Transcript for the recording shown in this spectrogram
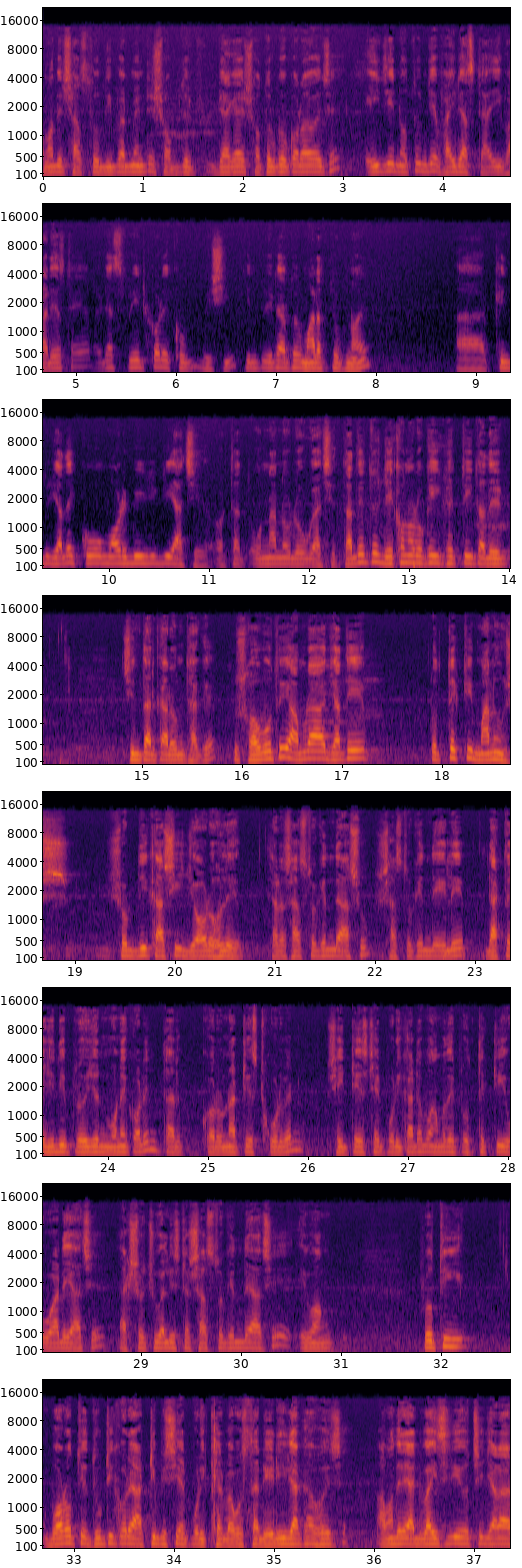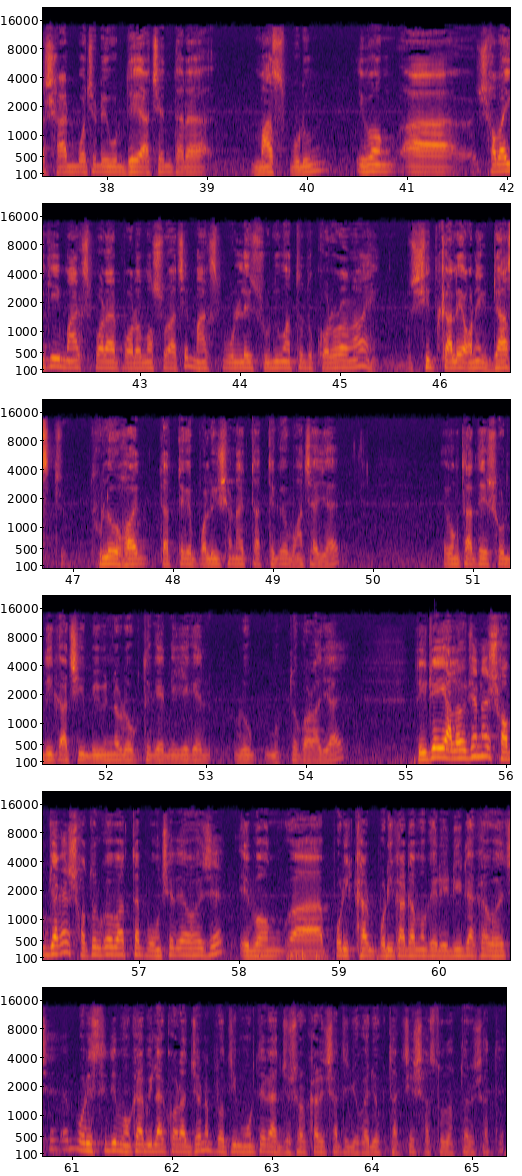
আমাদের স্বাস্থ্য ডিপার্টমেন্টে সব জায়গায় সতর্ক করা হয়েছে। এই যে নতুন যে ভাইরাসটা, এই ভাইরাসটা এটা স্প্রেড করে খুব বেশি, কিন্তু এটা তো মারাত্মক নয়। আর কিন্তু যাদের কোমরবিডিটি আছে, অর্থাৎ অন্যান্য রোগ আছে, তাদের তো যে কোনো রোগেই ক্ষেত্রেই তাদের চিন্তার কারণ থাকে। তো স্বভাবতই আমরা যাতে প্রত্যেকটি মানুষ সর্দি, কাশি, জ্বর হলে তারা স্বাস্থ্যকেন্দ্রে আসুক, স্বাস্থ্যকেন্দ্রে এলে ডাক্তার যদি প্রয়োজন মনে করেন, তার করোনা টেস্ট করবেন। সেই টেস্টের পরিকাঠামো আমাদের প্রত্যেকটি ওয়ার্ডে আছে, একশো চুয়াল্লিশটা স্বাস্থ্যকেন্দ্রে আছে এবং প্রতি বড়তে দুটি করে আরটিপিসিআর পরীক্ষার ব্যবস্থা রেডি রাখা হয়েছে। আমাদের অ্যাডভাইসারি হচ্ছে যারা ষাট বছরের ঊর্ধ্বে আছেন তারা মাস্ক পরুন এবং সবাইকেই মাস্ক পরার পরামর্শ আছে। মাস্ক পরলে শুধুমাত্র তো করোনা নয়, শীতকালে অনেক ডাস্ট ধুলো হয়, তার থেকে পলিউশন হয়, তার থেকেও বাঁচা যায় এবং তাতে সর্দি, কাশি, বিভিন্ন রোগ থেকে নিজেকে রোগ মুক্ত করা যায়। তো এটাই আলোচনা, সব জায়গায় সতর্কবার্তা পৌঁছে দেওয়া হয়েছে এবং পরীক্ষার পরিকাঠামোকে রেডি রাখা হয়েছে। পরিস্থিতি মোকাবিলা করার জন্য প্রতি মুহূর্তে রাজ্য সরকারের সাথে যোগাযোগ থাকছে, স্বাস্থ্য দপ্তরের সাথে।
